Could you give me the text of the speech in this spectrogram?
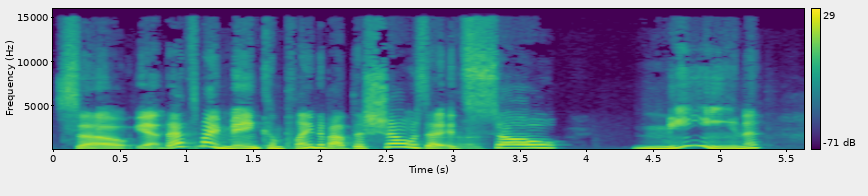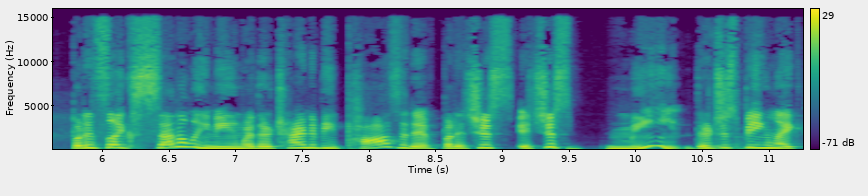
So, yeah, that's my main complaint about this show is that it's uh-huh. so mean, but it's like subtly mean where they're trying to be positive, but it's just, it's just mean. They're just being like,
